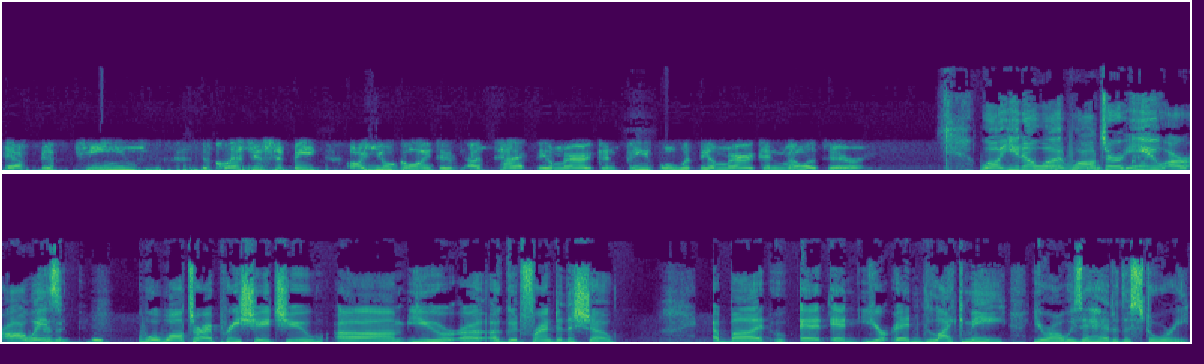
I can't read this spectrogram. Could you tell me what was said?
F-15s?" The question should be, "Are you going to attack the American people with the American military?" Well, you know what, Walter? You are always. Well, Walter, I appreciate you. Um, you're a, a good friend of the show but and, and, you're and like me, you're always ahead of the story.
